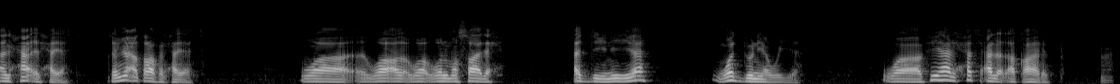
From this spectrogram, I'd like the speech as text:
أنحاء الحياة جميع أطراف الحياة و و و- والمصالح الدينية والدنيوية. وفيها الحث على الأقارب. نعم.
